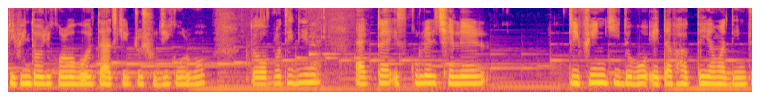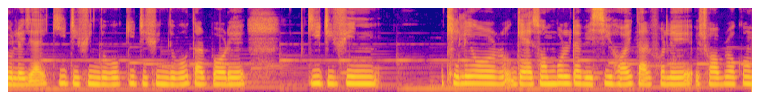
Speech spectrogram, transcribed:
টিফিন তৈরি করব বলতে আজকে একটু সুজি করব। তো প্রতিদিন একটা স্কুলের ছেলের টিফিন কি দেবো এটা ভাবতেই আমার দিন চলে যায়। কি টিফিন দেবো, কি টিফিন দেবো? তারপরে কি টিফিন খেলে ওর গ্যাস অম্বলটা বেশি হয়, তার ফলে সব রকম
